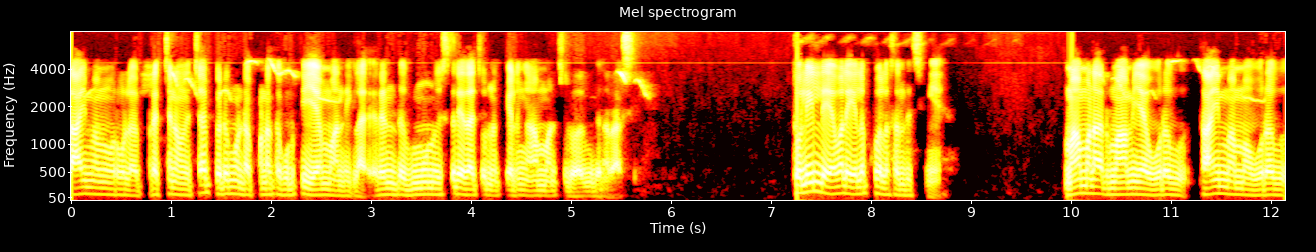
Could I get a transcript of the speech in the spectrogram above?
தாய்மாமா உறவுல பிரச்சனை வந்துச்சா பெருங்கொண்ட பணத்தை கொடுத்து ஏமாந்தீங்களா? ரெண்டு மூணு விஷயத்துல ஏதாச்சும் ஒண்ணு கேளுங்க ஆமான்னு சொல்லுவார் மிதன ராசி. தொழில்ல எவ்வளவு இழப்புகளை சந்திச்சீங்க? மாமனார் மாமியார் உறவு தாய் மாமா உறவு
